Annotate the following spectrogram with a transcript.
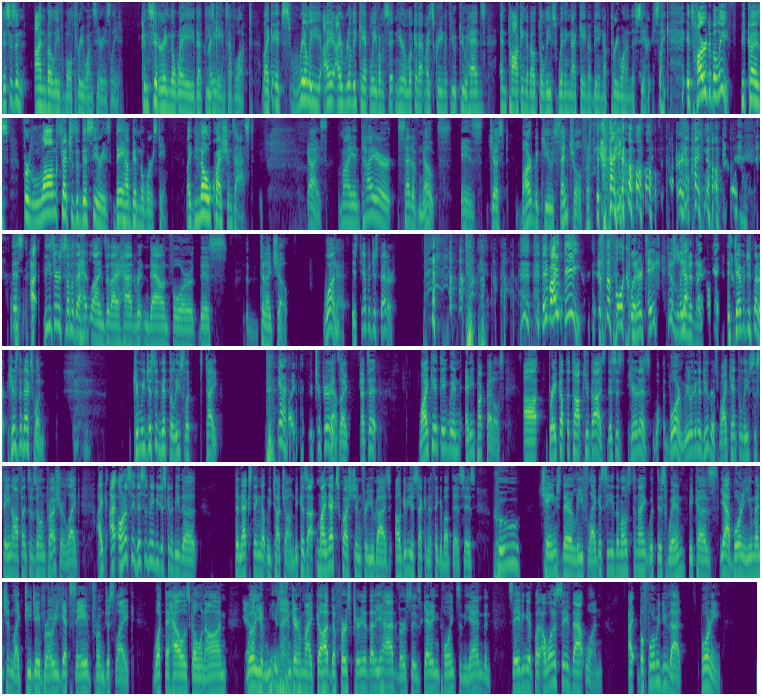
This is an unbelievable 3-1 series lead considering the way that these Crazy. games have looked. Like it's really I I really can't believe I'm sitting here looking at my screen with you two heads and talking about the Leafs winning that game and being up 3-1 in this series. Like it's hard to believe because for long stretches of this series they have been the worst team. Like no questions asked. Guys, my entire set of notes is just barbecue central for this. I know. I know. This I, these are some of the headlines that I had written down for this uh, tonight show. One Okay. is Tampa just better. they might be. Just the full quitter take. Just leave Yeah, it there. Okay, is Tampa just better? Here's the next one. Can we just admit the Leafs looked tight? Yeah. like two periods. Like that's it. Why can't they win any puck battles? Uh, break up the top two guys. This is here. It is. Born. We were going to do this. Why can't the Leafs sustain offensive zone pressure? Like I, I honestly, this is maybe just going to be the the next thing that we touch on because uh, my next question for you guys, I'll give you a second to think about this. Is who changed their Leaf legacy the most tonight with this win? Because yeah, Borny, you mentioned like TJ Brodie gets saved from just like what the hell is going on. Yeah. William Nylander, my God, the first period that he had versus getting points in the end and saving it. But I want to save that one. I before we do that, Borny,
